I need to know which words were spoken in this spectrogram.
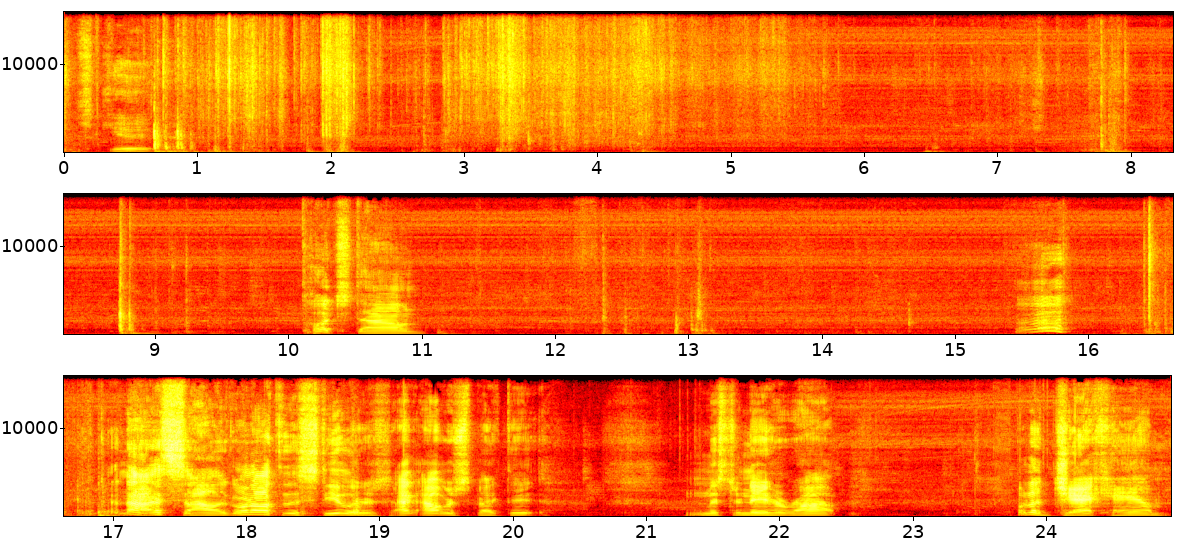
Let's get. Touchdown. Uh, nah, it's solid. Going out to the Steelers. I, I'll respect it. Mr. Nate Harrop. What a Jack Ham.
